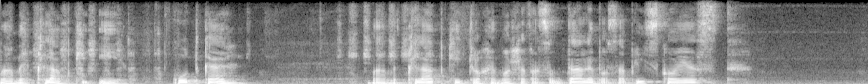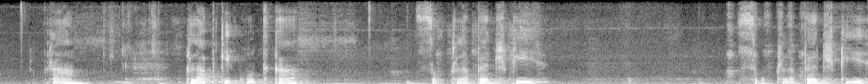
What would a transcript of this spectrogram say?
Mamy klapki i kłódkę. Mamy klapki, trochę może Was oddalę, bo za blisko jest. Dobra. Klapki, kłódka. Są klapeczki. Są klapeczki.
